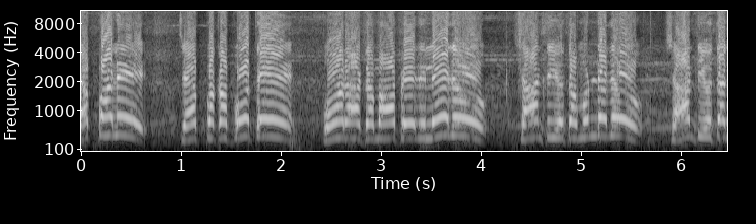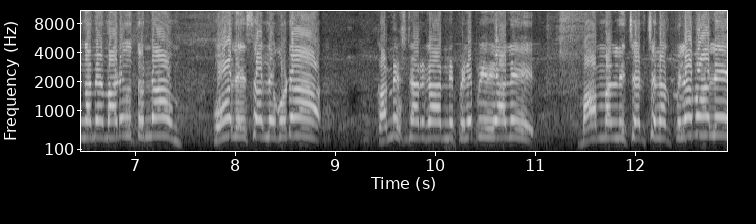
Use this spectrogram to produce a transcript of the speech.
చెప్పాలి. చెప్పకపోతే పోరాటం ఆపేది లేదు. శాంతియుతం ఉండదు. శాంతియుతంగా మేము అడుగుతున్నాం. పోలీసులు కూడా కమిషనర్ గారిని పిలిపియాలి. మమ్మల్ని చర్చలకు పిలవాలి.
